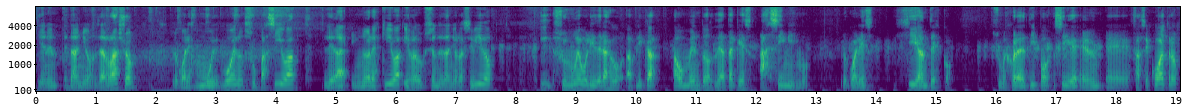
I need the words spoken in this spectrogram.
tienen daño de rayo, lo cual es muy bueno. Su pasiva le da ignora esquiva y reducción de daño recibido. Y su nuevo liderazgo aplica aumento de ataques a sí mismo lo cual es gigantesco. Su mejora de tipo sigue en eh, fase 4,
